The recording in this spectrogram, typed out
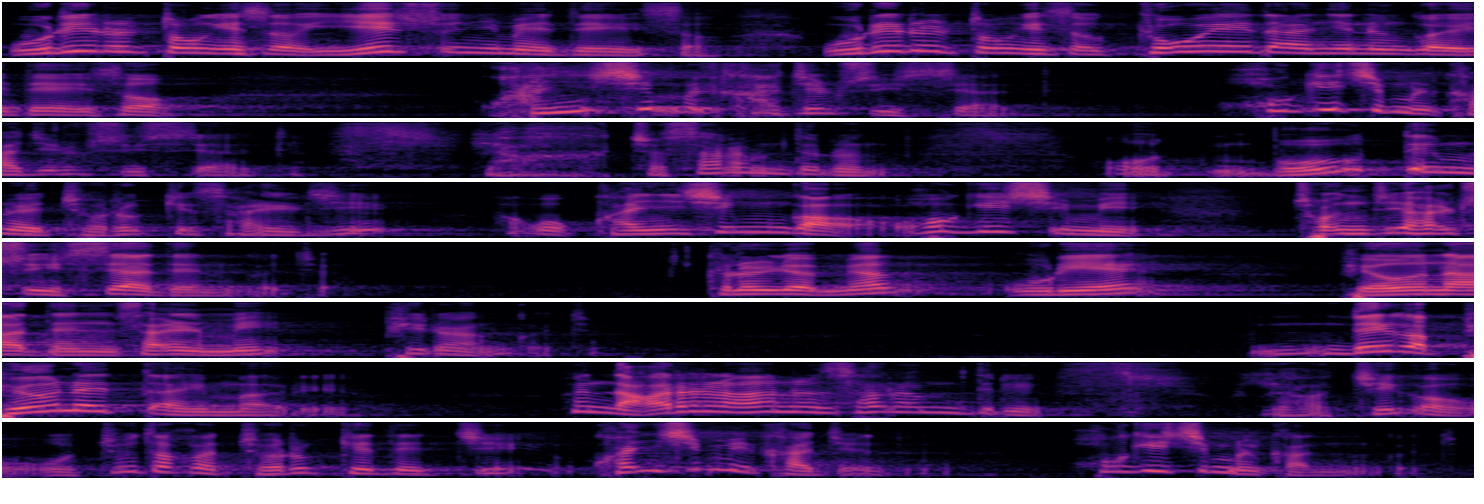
우리를 통해서 예수님에 대해서, 우리를 통해서 교회 다니는 거에 대해서 관심을 가질 수 있어야 돼. 호기심을 가질 수 있어야 돼. 야, 저 사람들은 어, 뭐 때문에 저렇게 살지? 하고 관심과 호기심이 존재할 수 있어야 되는 거죠. 그러려면 우리의 변화된 삶이 필요한 거죠. 내가 변했다 이 말이에요. 나를 아는 사람들이 야, 제가 어쩌다가 저렇게 됐지? 관심이 가져 호기심을 갖는 거죠.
